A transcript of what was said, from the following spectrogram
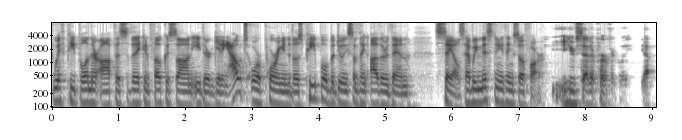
with people in their office so that they can focus on either getting out or pouring into those people, but doing something other than sales. Have we missed anything so far? You've said it perfectly. Yep.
